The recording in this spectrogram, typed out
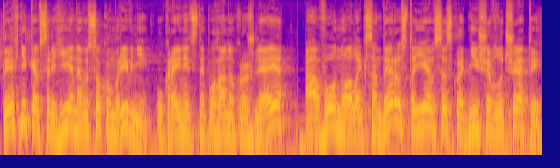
Техніка в Сергія на високому рівні. Українець непогано кружляє, а вону Олександеру стає все складніше влучати.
